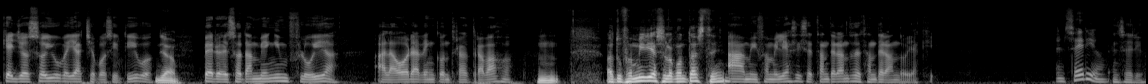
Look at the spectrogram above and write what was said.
que yo soy VIH positivo, pero eso también influía a la hora de encontrar trabajo. Ujú. ¿A tu familia se lo contaste? A mi familia, si se está enterando, se está enterando hoy aquí. ¿En serio? En serio.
